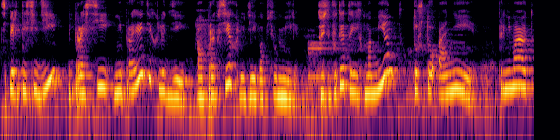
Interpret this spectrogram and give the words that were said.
Теперь ты сиди и проси не про этих людей, а про всех людей во всем мире. То есть вот это их момент, то, что они принимают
